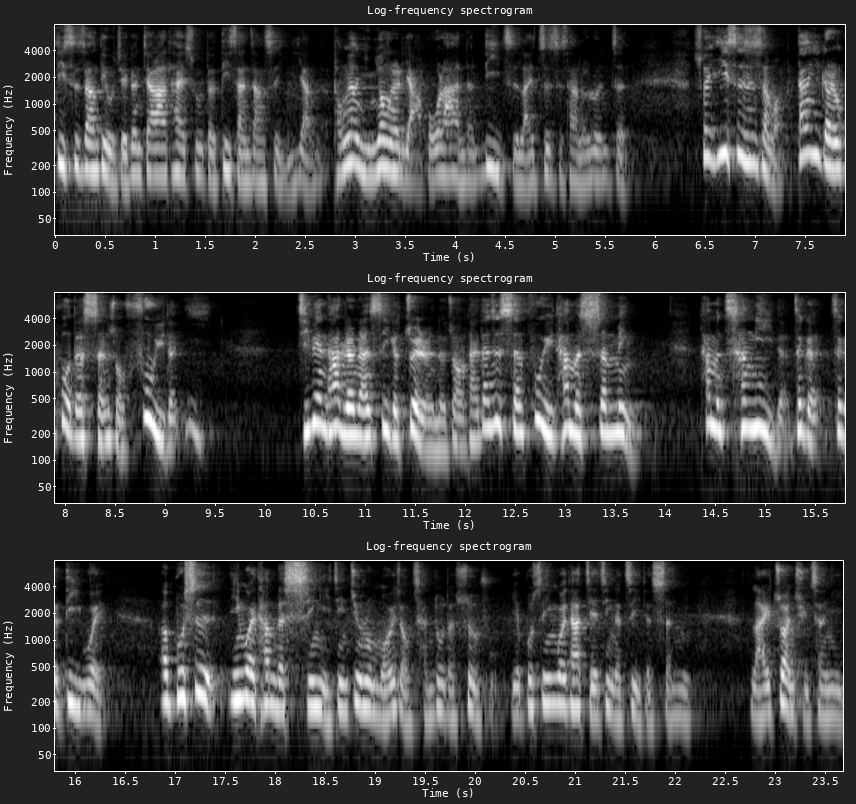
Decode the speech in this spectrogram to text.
第四章第五节跟加拉太书的第三章是一样的，同样引用了亚伯拉罕的例子来支持他的论证。所以意思是什么？当一个人获得神所赋予的义，即便他仍然是一个罪人的状态，但是神赋予他们生命，他们称义的这个这个地位，而不是因为他们的心已经进入某一种程度的顺服，也不是因为他竭尽了自己的生命。来赚取称义，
